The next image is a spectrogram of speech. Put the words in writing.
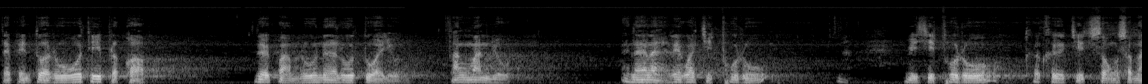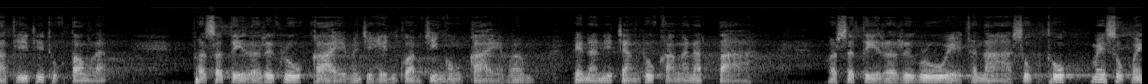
แต่เป็นตัวรู้ที่ประกอบด้วยความรู้เนื้อรู้ตัวอยู่ตั้งมั่นอยู่นั่นแหละเรียกว่าจิตผู้รู้ มีจิตผู้รู้ก็คือจิตทรงสมาธิที่ถูกต้องแล้วพระสติระลึกรู้กาย มันจะเห็นความจริงของกายว่าเป็นอนิจจังทุกขังอนัตตาพระสติระลึกรู้เวทนาสุขทุกข์ไม่สุขไม่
